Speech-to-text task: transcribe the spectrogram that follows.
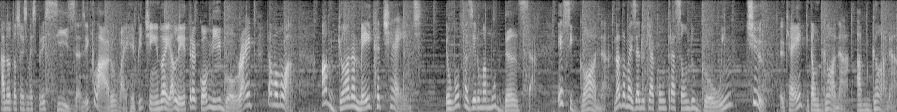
anotações mais precisas. E claro, vai repetindo aí a letra comigo, alright? Então vamos lá. I'm gonna make a change. Eu vou fazer uma mudança. Esse gonna nada mais é do que a contração do going to, ok? Então, gonna, I'm gonna,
